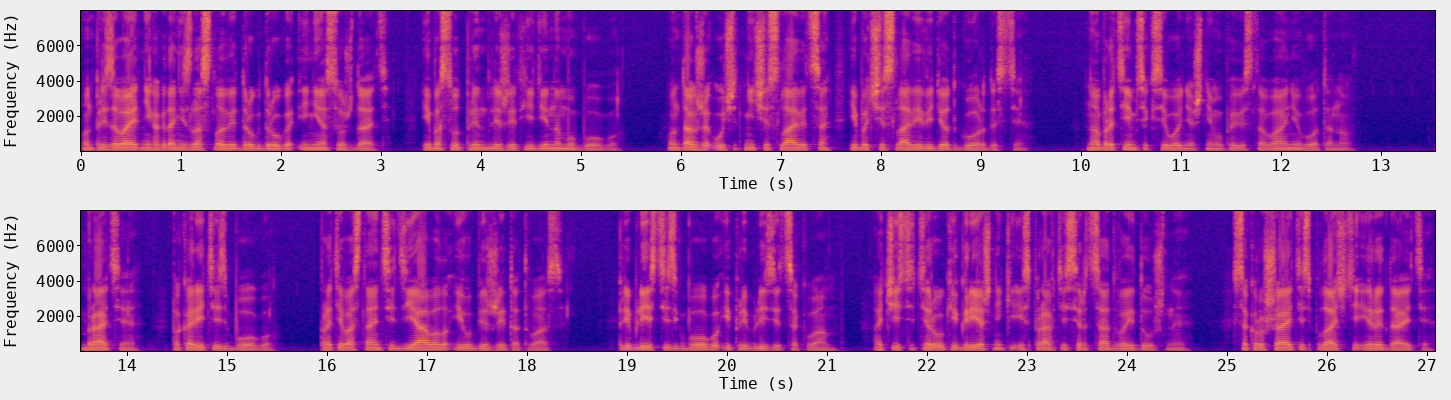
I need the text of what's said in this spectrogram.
Он призывает никогда не злословить друг друга и не осуждать, ибо суд принадлежит единому Богу. Он также учит не тщеславиться, ибо тщеславие ведет к гордости. Но обратимся к сегодняшнему повествованию, вот оно. «Братья, покоритесь Богу, противостаньте дьяволу и убежит от вас. Приблизьтесь к Богу и приблизится к вам. Очистите руки, грешники, исправьте сердца двоедушные. Сокрушайтесь, плачьте и рыдайте.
